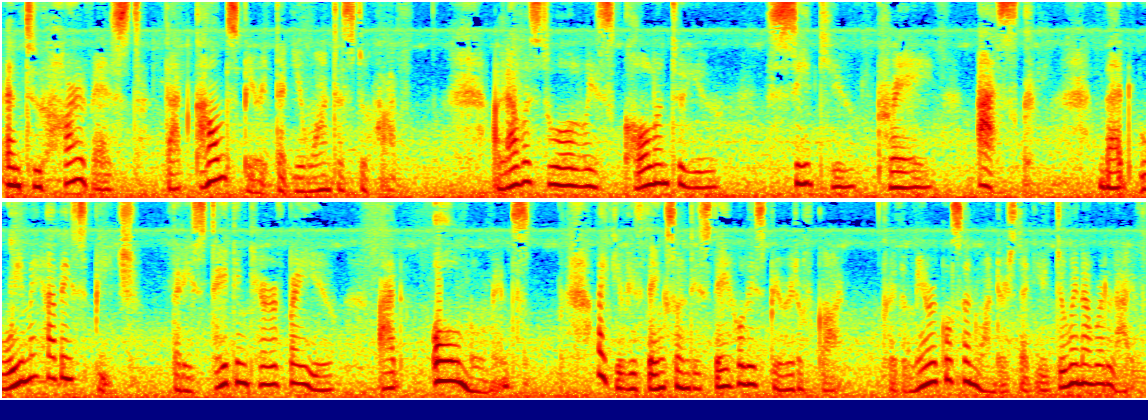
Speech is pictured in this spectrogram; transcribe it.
and to harvest that calm spirit that you want us to have. Allow us to always call unto you, seek you, pray, ask, that we may have a speech that is taken care of by you at all moments I give you thanks on this day, Holy Spirit of God, for the miracles and wonders that you do in our life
